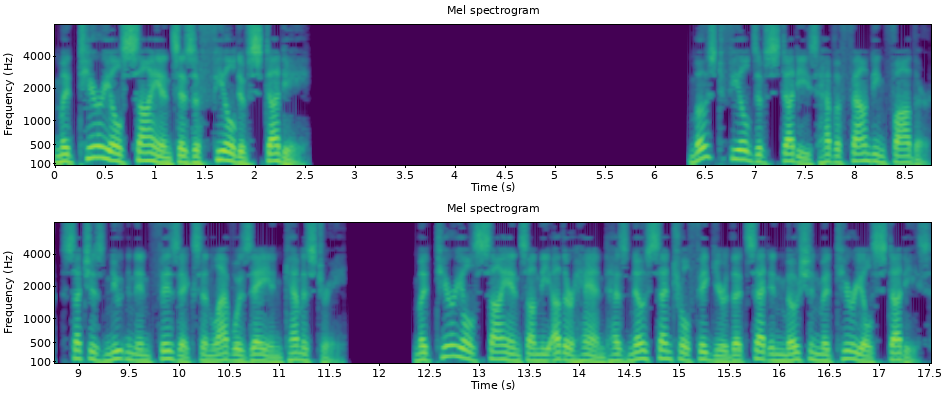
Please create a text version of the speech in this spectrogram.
Material science as a field of study Most fields of studies have a founding father, such as Newton in physics and Lavoisier in chemistry. Materials science on the other hand has no central figure that set in motion materials studies.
